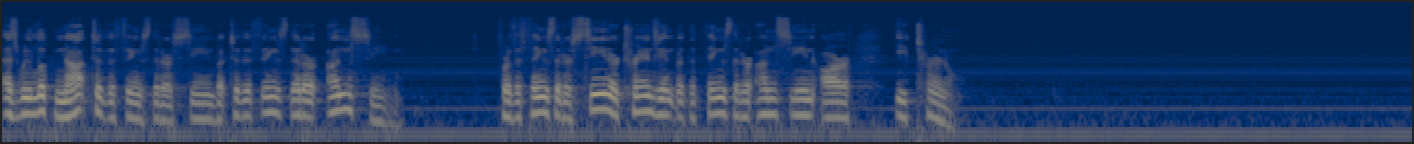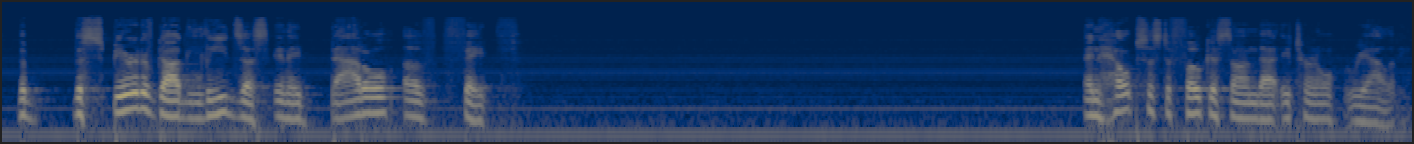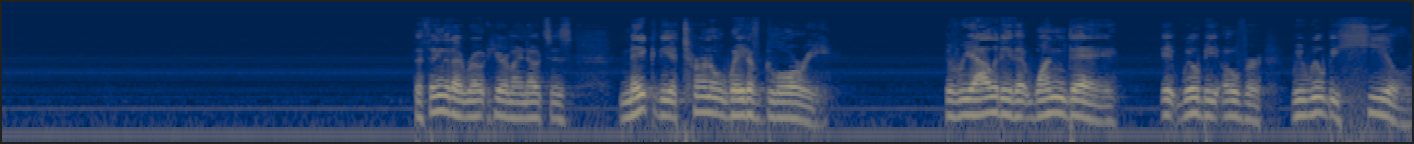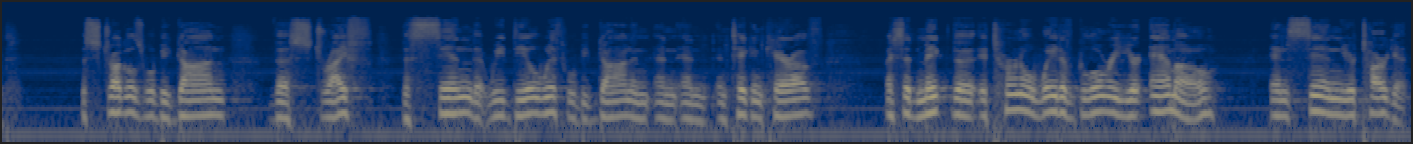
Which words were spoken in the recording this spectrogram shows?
As we look not to the things that are seen, but to the things that are unseen. For the things that are seen are transient, but the things that are unseen are eternal. The, the Spirit of God leads us in a battle of faith. And helps us to focus on that eternal reality. The thing that I wrote here in my notes is make the eternal weight of glory. The reality that one day it will be over. We will be healed. The struggles will be gone. The strife, the sin that we deal with will be gone and, and, and, and taken care of. I said, make the eternal weight of glory your ammo and sin your target.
